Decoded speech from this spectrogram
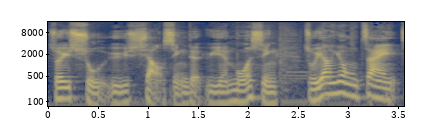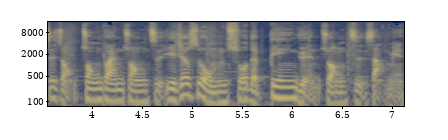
所以属于小型的语言模型，主要用在这种终端装置，也就是我们说的边缘装置上面，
